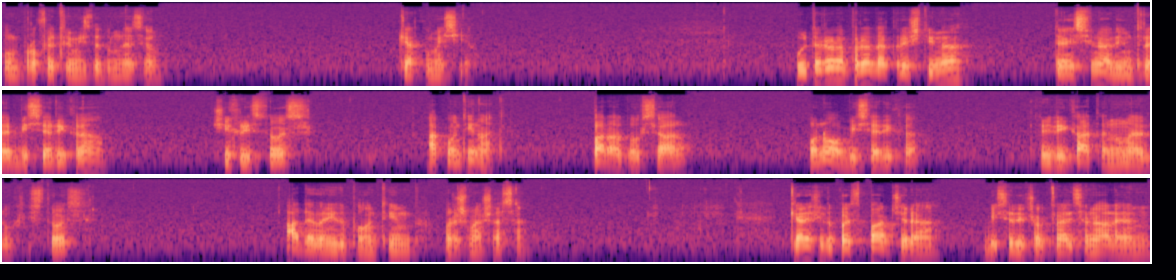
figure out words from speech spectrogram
un profet trimis de Dumnezeu, chiar cu Mesia. Ulterior, în perioada creștină, tensiunea dintre biserică și Hristos a continuat. Paradoxal, o nouă biserică, ridicată în numele lui Hristos, a devenit după un timp vrăjmașa sa. Chiar și după spargerea bisericilor tradiționale în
